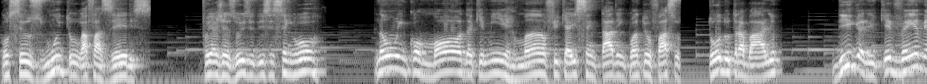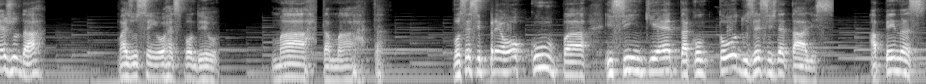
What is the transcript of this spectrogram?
com seus muito afazeres, foi a Jesus e disse: Senhor, não incomoda que minha irmã fique aí sentada enquanto eu faço todo o trabalho? Diga-lhe que venha me ajudar. Mas o Senhor respondeu: Marta, Marta, você se preocupa e se inquieta com todos esses detalhes. Apenas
